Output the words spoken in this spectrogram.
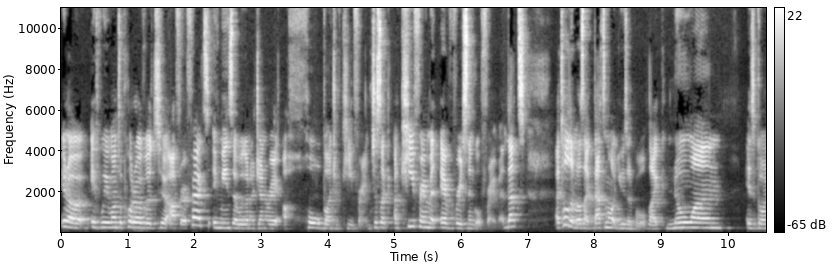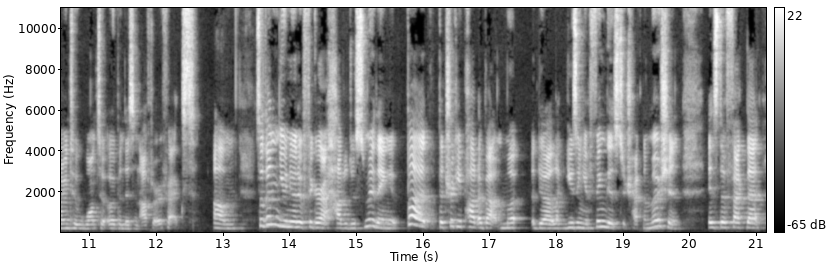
you know, if we want to put over to After Effects, it means that we're going to generate a whole bunch of keyframes, just like a keyframe at every single frame. And that's, I told them, I was like, that's not usable. Like, no one is going to want to open this in After Effects. Um, so then you need to figure out how to do smoothing. But the tricky part about mo- uh, like using your fingers to track the motion is the fact that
